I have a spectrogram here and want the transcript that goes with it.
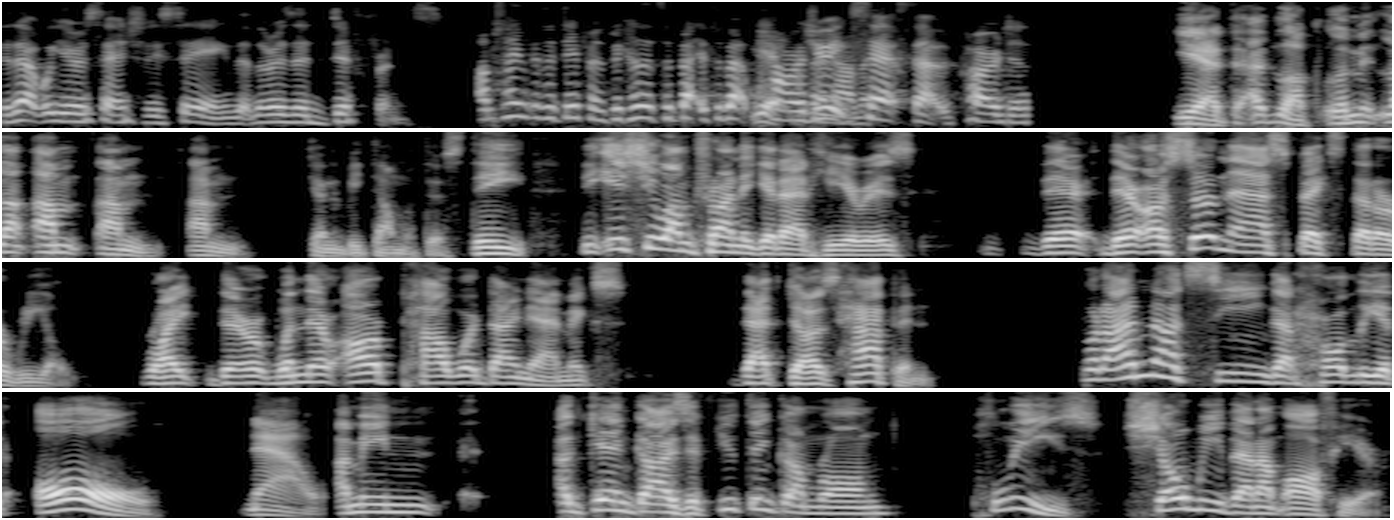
Is that what you're essentially saying? That there is a difference? I'm saying there's a difference because it's about it's about Yeah, power do you accept that power dynamics? Yeah, uh, look, let me. let- I'm I'm I'm gonna be done with this. the The issue I'm trying to get at here is there there are certain aspects that are real, right? There when there are power dynamics, that does happen, but I'm not seeing that hardly at all now. I mean, again, guys, if you think I'm wrong, please show me that I'm off here.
